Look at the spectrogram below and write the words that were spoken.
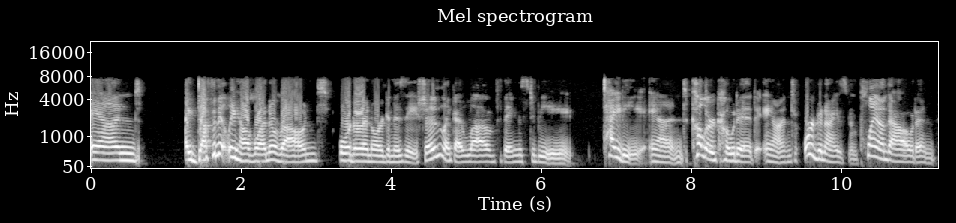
And I definitely have one around order and organization. Like I love things to be tidy and color coded and organized and planned out and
